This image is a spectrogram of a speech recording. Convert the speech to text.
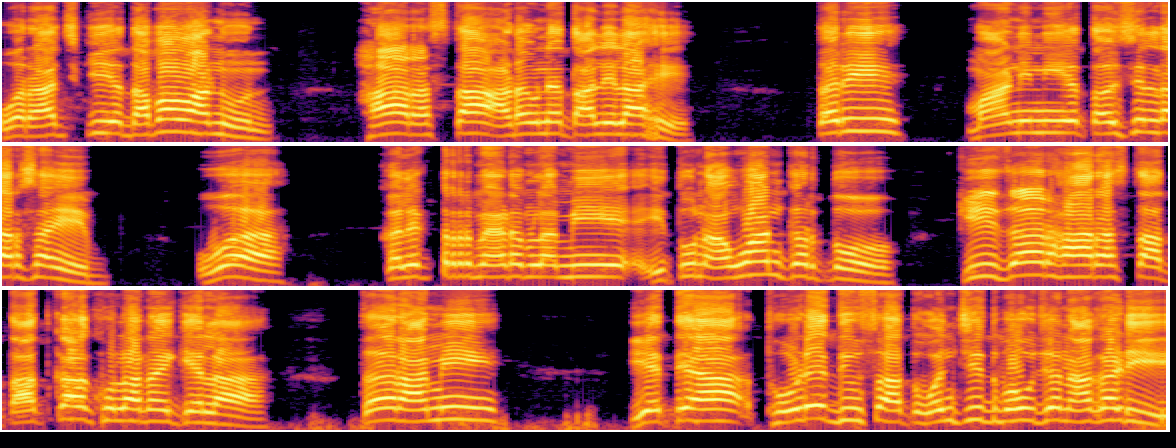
व राजकीय दबाव आणून हा रस्ता अडवण्यात आलेला आहे. तरी माननीय तहसीलदार साहेब व कलेक्टर मॅडमला मी इथून आव्हान करतो की जर हा रस्ता तात्काळ खुला नाही केला तर आम्ही येत्या थोडे दिवसात वंचित बहुजन आघाडी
